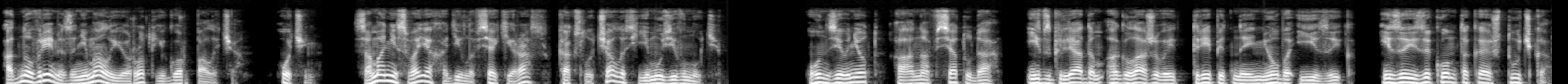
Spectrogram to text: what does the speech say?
Одно время занимал ее рот Егор Палыча. Очень. Сама не своя ходила всякий раз, как случалось ему зевнуть. Он зевнет, а она вся туда, и взглядом оглаживает трепетное небо и язык. И за языком такая штучка,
